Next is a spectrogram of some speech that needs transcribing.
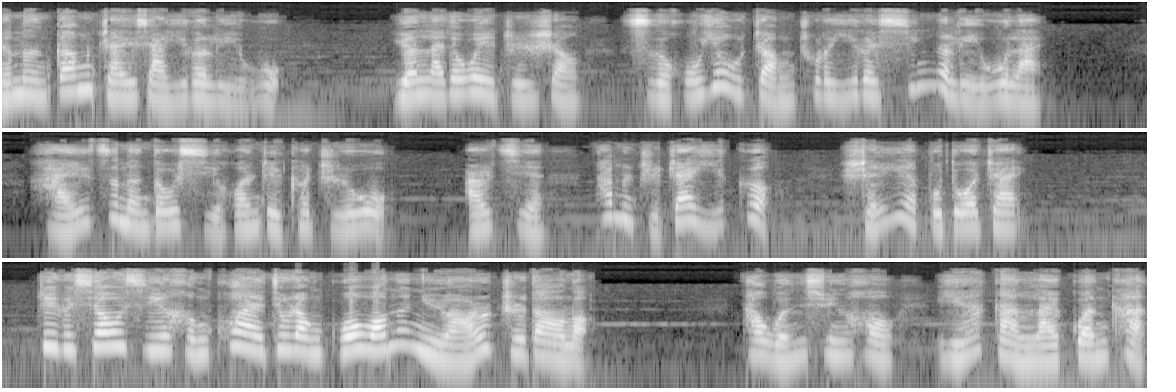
人们刚摘下一个礼物，原来的位置上似乎又长出了一个新的礼物来。孩子们都喜欢这棵植物，而且他们只摘一个，谁也不多摘。这个消息很快就让国王的女儿知道了，她闻讯后也赶来观看。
